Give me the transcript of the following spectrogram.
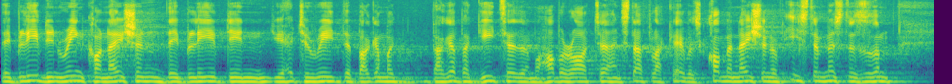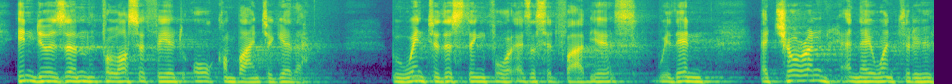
They believed in reincarnation. They believed in you had to read the Bhagavad Gita, the Mahabharata, and stuff like that. It was a combination of Eastern mysticism, Hinduism, philosophy, it all combined together. We went to this thing for, as I said, five years. We then had children, and they wanted to,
